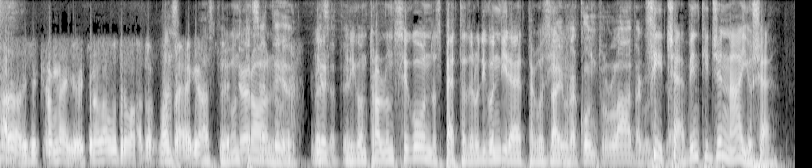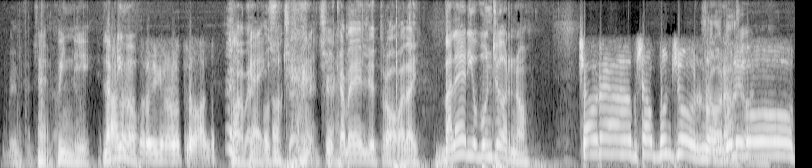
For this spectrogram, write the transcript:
Allora ricercherò meglio perché non l'avevo trovato. Va bene, grazie. Controllo. Io ricontrollo un secondo. Aspetta, te lo dico in diretta così. Dai una controllata così. Sì, c'è, 20 gennaio c'è. Eh, quindi la prima. Allora io non l'ho trovato. Eh, vabbè, Ok, può ok. succedere. Cerca meglio e trova, dai. Valerio, buongiorno. Ciao, ra- ciao, buongiorno. Ciao, Ra. volevo,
